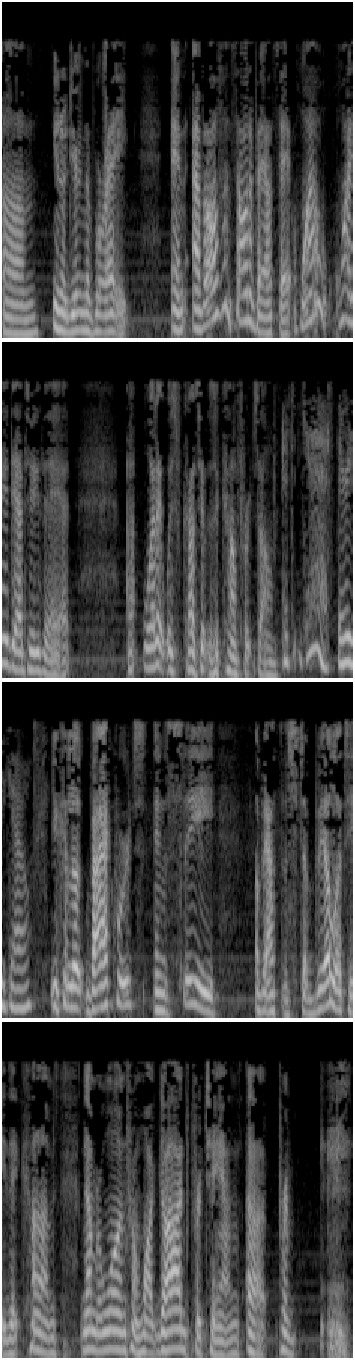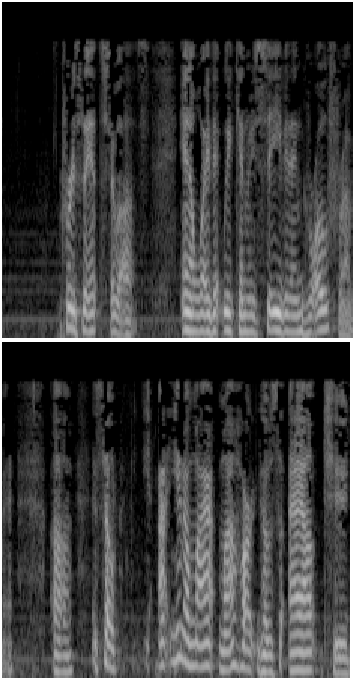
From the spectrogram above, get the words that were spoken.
um, you know, during the break. And I've often thought about that. Why why did I do that? Uh, well, it was because it was a comfort zone. It, yes, there you go. You can look backwards and see about the stability that comes, number one, from what God pretend, uh, pre- presents to us in a way that we can receive it and grow from it. Uh, and so, I, you know, my, my heart goes out to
